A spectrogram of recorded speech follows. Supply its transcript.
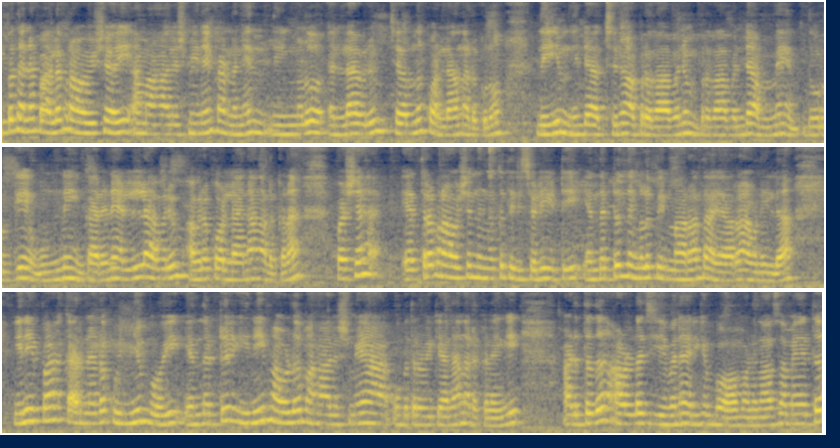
ഇപ്പം തന്നെ പല പ്രാവശ്യമായി ആ മഹാലക്ഷ്മിനെയും കണ്ണനെയും നിങ്ങളും എല്ലാവരും ചേർന്ന് കൊല്ലാൻ നടക്കണു. നീയും നിന്റെ അച്ഛനും ആ പ്രതാപനും പ്രതാപന്റെ അമ്മയും ദുർഗയും ഉണ്ണിയും കരുണയും എല്ലാവരും അവരെ കൊല്ലാനാ നടക്കണേ. പക്ഷെ എത്ര പ്രാവശ്യം നിങ്ങൾക്ക് തിരിച്ചടി കിട്ടി? എന്നിട്ടും നിങ്ങൾ പിന്മാറാൻ തയ്യാറാവണില്ല. ഇനിയിപ്പോൾ കരുണയുടെ കുഞ്ഞും പോയി. എന്നിട്ട് ഇനിയും അവൾ മഹാലക്ഷ്മിയെ ഉപദ്രവിക്കാനാണ് ഉപദ്രവിക്കാനാ നടക്കണമെങ്കിൽ അടുത്തത് അവളുടെ ജീവനായിരിക്കും പോകാൻ പോണത് ആ സമയത്ത്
